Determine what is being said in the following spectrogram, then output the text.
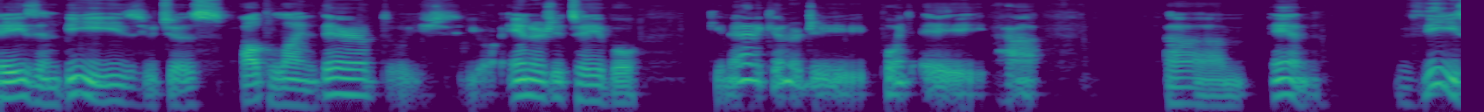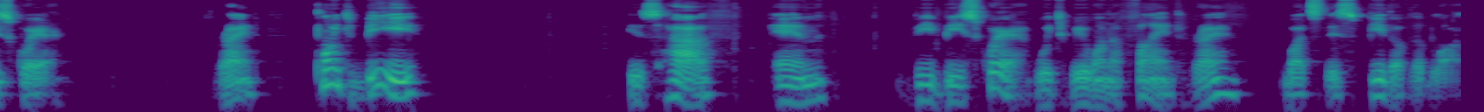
A's and B's, you just outline there to your energy table. Kinetic energy, point A, half um, M V square, right? Point B is half M VB square, which we want to find, right? What's the speed of the block?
